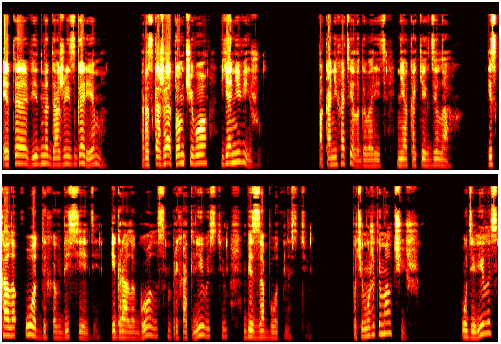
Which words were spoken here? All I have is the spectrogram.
«Это видно даже из гарема. Расскажи о том, чего я не вижу». Пока не хотела говорить ни о каких делах. Искала отдыха в беседе, играла голосом, прихотливостью, беззаботностью. «Почему же ты молчишь?» Удивилась,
